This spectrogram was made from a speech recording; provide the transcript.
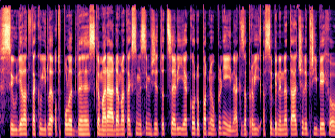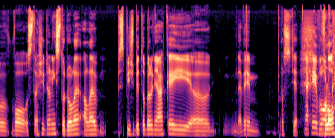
si udělat takovýhle odpoledne s kamarádama, tak si myslím, že to celý jako dopadne úplně jinak. Za prvý asi by nenatáčeli příběh o, o strašidelný stodole, ale spíš by to byl nějaký, eh, nevím, prostě Nějaký vlog. vlog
